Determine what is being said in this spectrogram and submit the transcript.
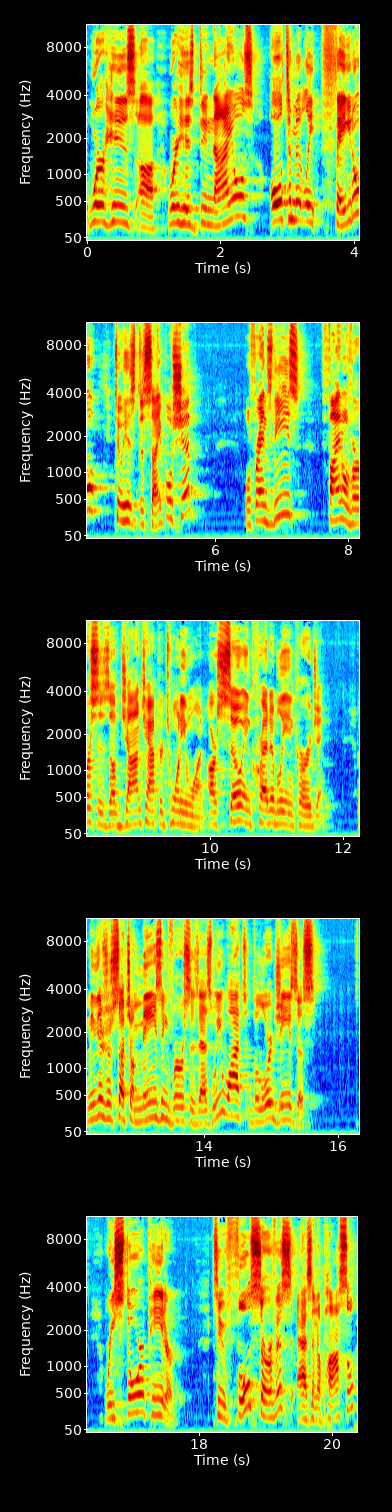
Were his, uh, were his denials ultimately fatal to his discipleship? Well, friends, these final verses of John chapter 21 are so incredibly encouraging. I mean, these are such amazing verses as we watch the Lord Jesus restore Peter to full service as an apostle,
